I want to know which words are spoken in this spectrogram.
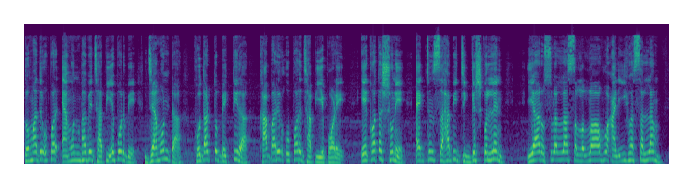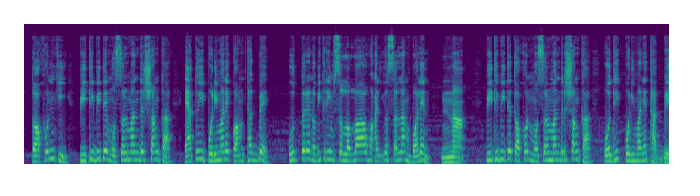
তোমাদের উপর এমনভাবে ঝাঁপিয়ে পড়বে যেমনটা ক্ষুধার্ত ব্যক্তিরা খাবারের উপর ঝাঁপিয়ে পড়ে। এ কথা শুনে একজন সাহাবী জিজ্ঞেস করলেন, ইয়া রসুলাল্লাহ সাল্লাহ আলী আসাল্লাম তখন কি পৃথিবীতে মুসলমানদের সংখ্যা এতই পরিমাণে কম থাকবে? উত্তরে নবী করিম সাল্লাহ আলী আসাল্লাম বলেন, না, পৃথিবীতে তখন মুসলমানদের সংখ্যা অধিক পরিমাণে থাকবে।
